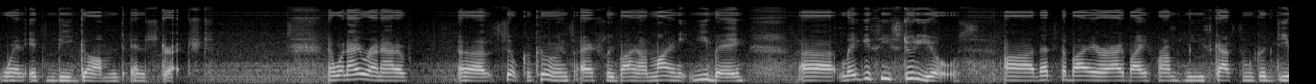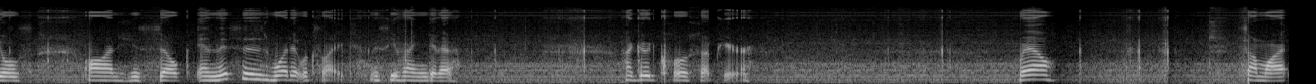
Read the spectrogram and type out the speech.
when it's degummed and stretched. Now when I run out of uh, silk cocoons, I actually buy online at eBay. Uh, Legacy Studios. Uh, that's the buyer I buy from. He's got some good deals on his silk. And this is what it looks like. Let's see if I can get a, a good close-up here. Well, somewhat.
